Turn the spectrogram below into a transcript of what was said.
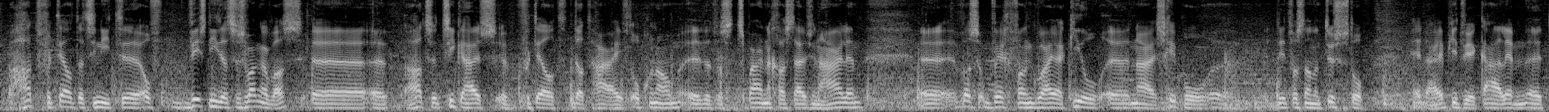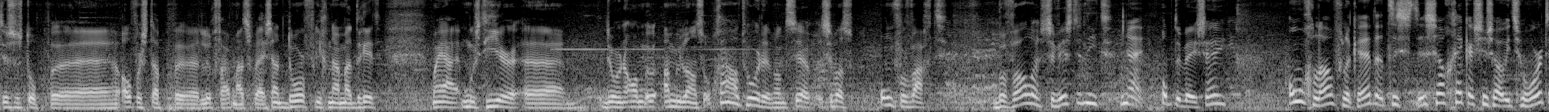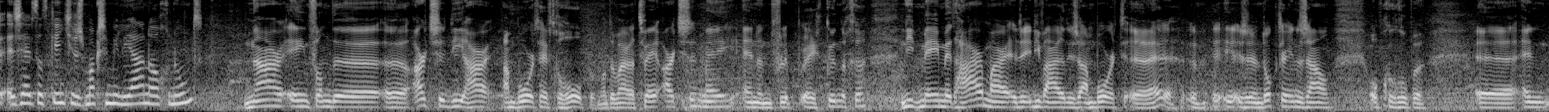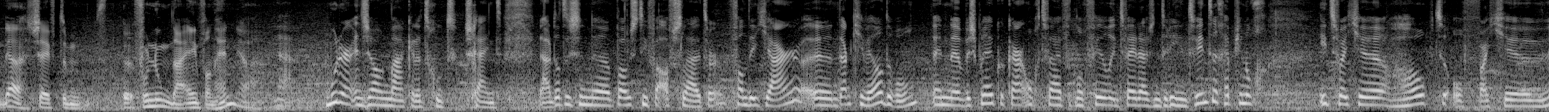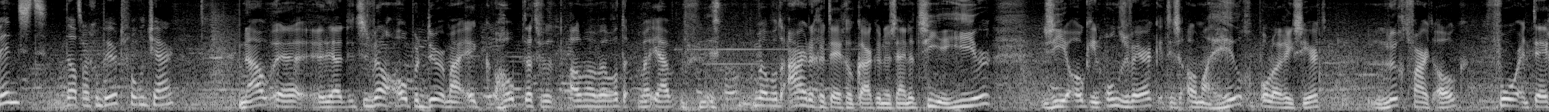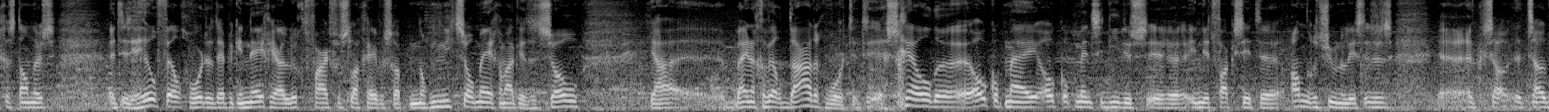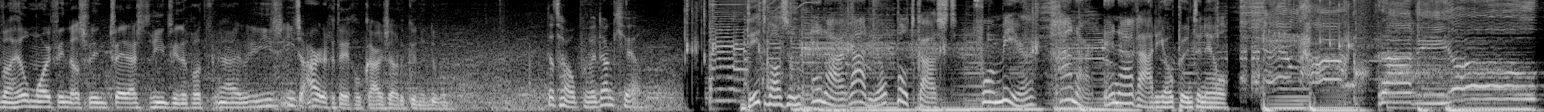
had verteld dat ze niet, eh, of wist niet dat ze zwanger was. Eh, eh, had ze het ziekenhuis verteld dat haar heeft opgenomen. Dat was het Spaarne gasthuis in Haarlem. Was op weg van Guayaquil naar Schiphol. Dit was dan een tussenstop. En daar heb je het weer, KLM, tussenstop, overstap, luchtvaartmaatschappij. Ze aan doorvliegen naar Madrid. Maar ja, moest hier door een ambu- ambulance opgehaald worden. Want ze, ze was onverwacht bevallen. Ze wist het niet. Nee. Op de wc. Ongelooflijk, hè? Dat is, het is zo gek als je zoiets hoort. En ze heeft dat kindje dus Maximiliano genoemd. Naar een van de eh, artsen die haar aan boord heeft geholpen. Want er waren twee artsen mee en een verpleegkundige. Niet mee met haar, maar die waren dus aan boord. eh, hè. Er is een dokter in de zaal opgeroepen. Eh, en ja, ze heeft hem eh, vernoemd naar een van hen. Ja. Ja. Moeder en zoon maken het goed, schijnt. Nou, dat is een eh, positieve afsluiter van dit jaar. Eh Dank je wel, Deron. En eh, we spreken elkaar ongetwijfeld nog veel in 2023. Heb je nog iets wat je hoopt of wat je wenst dat er gebeurt volgend jaar? Nou, eh, ja, dit is wel een open deur, maar ik hoop dat we allemaal wel wat, ja, wel wat aardiger tegen elkaar kunnen zijn. Dat zie je hier, zie je ook in ons werk. Het is allemaal heel gepolariseerd. Luchtvaart ook, voor- en tegenstanders. Het is heel fel geworden. Dat heb ik in negen jaar luchtvaartverslaggeverschap nog niet zo meegemaakt. Dat het zo ja, eh, bijna gewelddadig wordt. Het eh, schelden, eh, ook op mij, ook op mensen die dus eh, in dit vak zitten, andere journalisten. Dus eh, ik zou, het zou het wel heel mooi vinden als we in 2023 wat ja, iets, iets aardiger tegen elkaar zouden kunnen doen. Dat hopen we, dankjewel. Dit was een NH Radio podcast. Voor meer, ga naar nhradio.nl. Radio.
